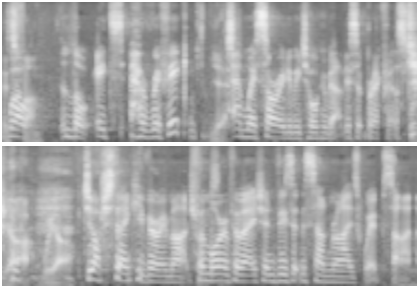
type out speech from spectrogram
it's well, fun. look, it's horrific. Yes. And we're sorry to be talking about this at breakfast. We are. We are. Josh, thank you very much. For more information, visit the Sunrise website.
